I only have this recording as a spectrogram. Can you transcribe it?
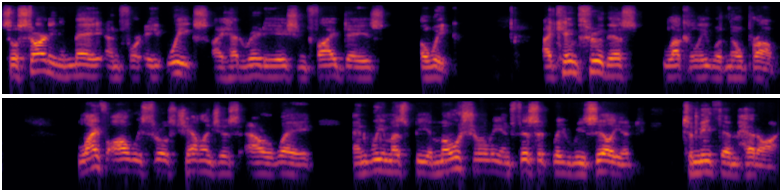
So, starting in May and for eight weeks, I had radiation five days a week. I came through this, luckily, with no problem. Life always throws challenges our way, and we must be emotionally and physically resilient to meet them head on.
